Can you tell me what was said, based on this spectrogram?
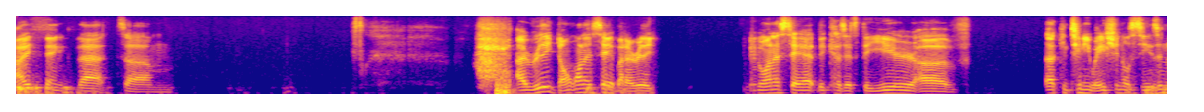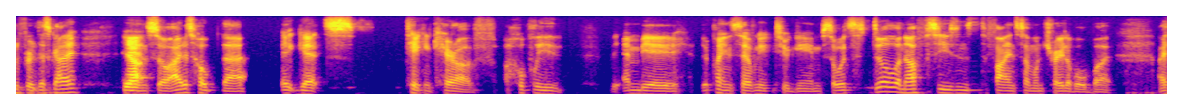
I think that um, I really don't want to say it, but I really do want to say it because it's the year of a continuational season for this guy. Yeah. And so I just hope that it gets taken care of. Hopefully, the NBA they're playing 72 games, so it's still enough seasons to find someone tradable. But I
